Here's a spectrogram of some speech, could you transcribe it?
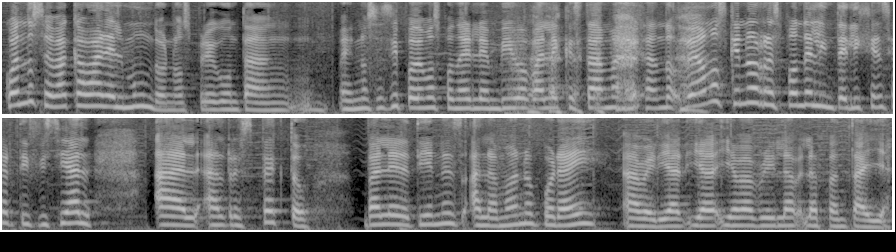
¿Cuándo se va a acabar el mundo? Nos preguntan. Eh, no sé si podemos ponerle en vivo, vale, que está manejando. Veamos qué nos responde la inteligencia artificial al, al respecto. Vale, ¿le tienes a la mano por ahí? A ver, ya, ya, va a abrir la, la pantalla.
